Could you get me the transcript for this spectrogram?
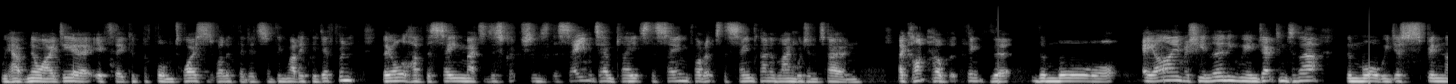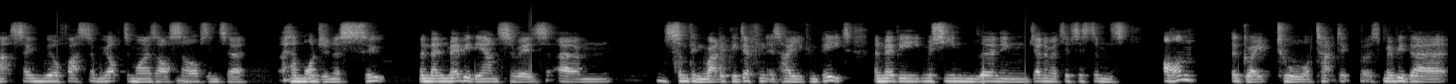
We have no idea if they could perform twice as well if they did something radically different. They all have the same meta descriptions, the same templates, the same products, the same kind of language and tone. I can't help but think that the more AI, machine learning we inject into that, the more we just spin that same wheel faster and we optimize ourselves into a homogenous soup. And then maybe the answer is um, something radically different is how you compete. And maybe machine learning generative systems aren't a great tool or tactic for us. Maybe they're,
